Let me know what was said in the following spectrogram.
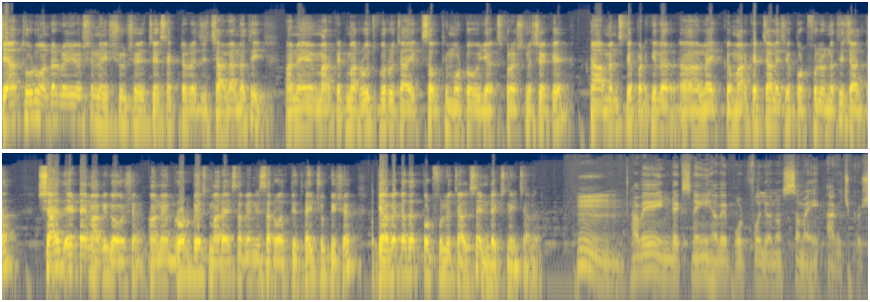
જ્યાં થોડું અંડર વેલ્યુએશન ઇસ્યુ છે, જે સેક્ટર હજી ચાલ્યા નથી, અને માર્કેટમાં રોજબરોજ આ એક સૌથી મોટો યક્ષ પ્રશ્ન છે કે મીન્સ કે પર્ટિક્યુલર લાઈક માર્કેટ ચાલે છે પોર્ટફોલિયો નથી ચાલતા, શાયદ એ ટાઈમ આવી ગયો છે, અને બ્રોડ બેઝ મારા હિસાબે એની શરૂઆત બી થઈ ચૂકી છે, કે હવે કદાચ પોર્ટફોલિયો ચાલશે ઇન્ડેક્સ નહીં ચાલે. હમ, હવે ઇન્ડેક્સ નહીં, હવે પોર્ટફોલિયોનો સમય આવી ચૂક્યો છે.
